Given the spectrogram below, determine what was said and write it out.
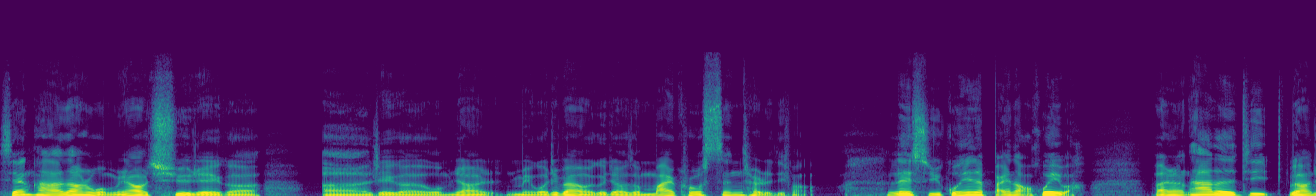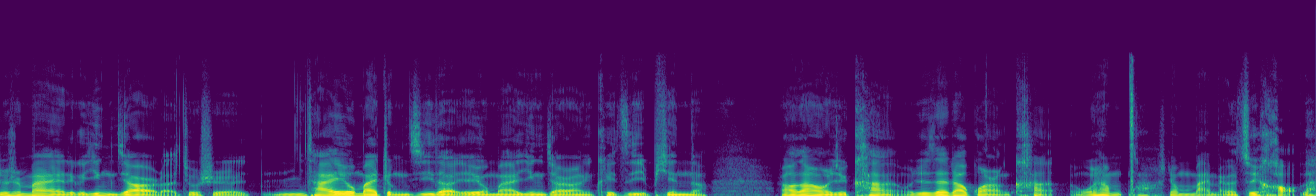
显卡呢当时我们要去这个呃这个我们叫美国这边有一个叫做 Micro Center 的地方，类似于国内的百脑汇吧。反正它的地方就是卖这个硬件的，就是你它也有卖整机的，也有卖硬件让你可以自己拼的。然后当时我去看，我就在这逛上看，我想啊要买买个最好的。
